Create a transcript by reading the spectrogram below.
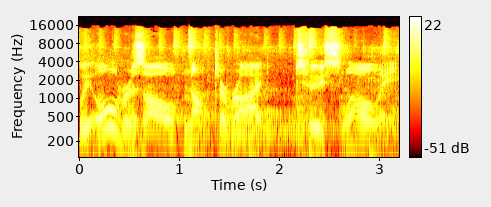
We all resolve not to ride too slowly.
